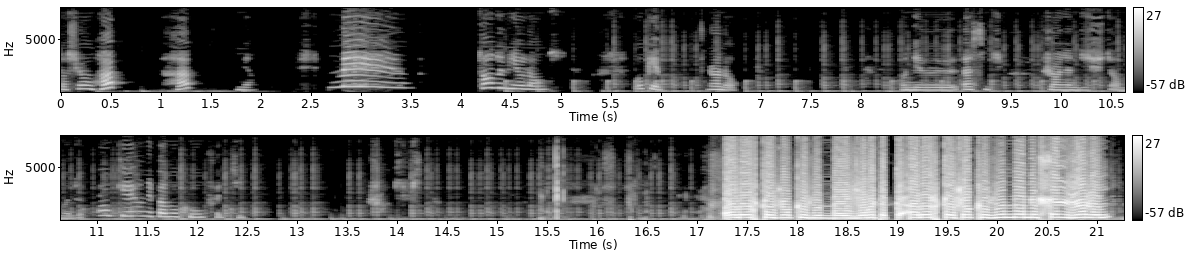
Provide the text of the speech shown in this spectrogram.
Attention, hop, hop, merde. Mais tant de violence. Ok, alors. On est... euh, Ah si, j'ai rien dit, j'étais en mode... Ok, on n'est pas beaucoup, en fait, si. Alerte gens que j'aimais, je répète, alerte gens que j'aimais, nous sommes envahis.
